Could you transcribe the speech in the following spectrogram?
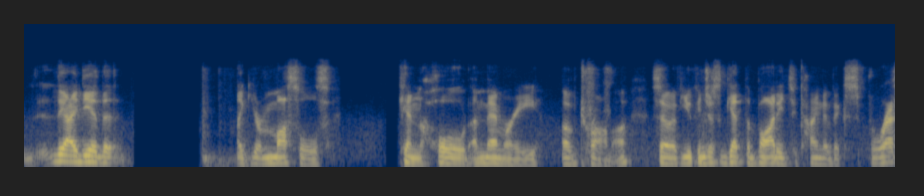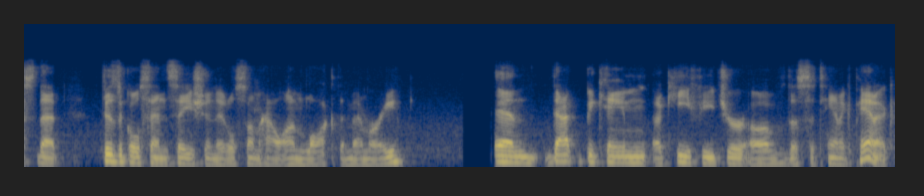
the idea that like your muscles can hold a memory of trauma. So if you can just get the body to kind of express that physical sensation, it'll somehow unlock the memory and that became a key feature of the Satanic Panic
